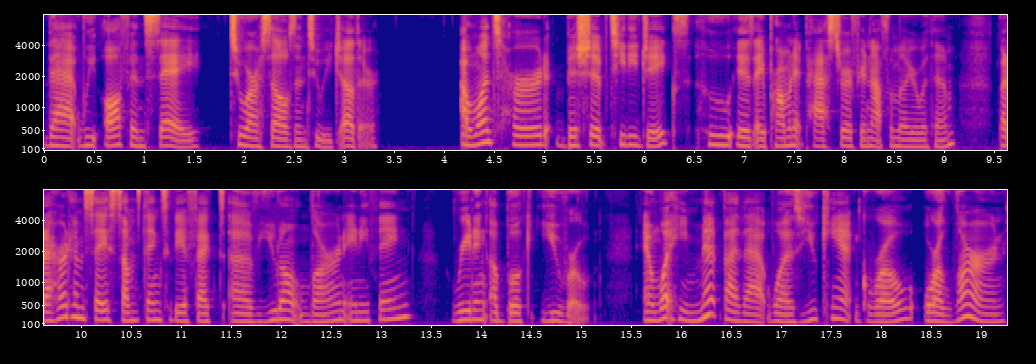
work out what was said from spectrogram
that we often say to ourselves and to each other. I once heard Bishop T.D. Jakes, who is a prominent pastor, if you're not familiar with him, but I heard him say something to the effect of, You don't learn anything reading a book you wrote. And what he meant by that was you can't grow or learn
